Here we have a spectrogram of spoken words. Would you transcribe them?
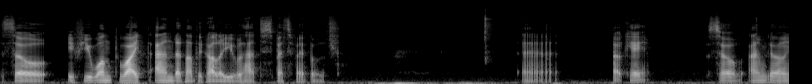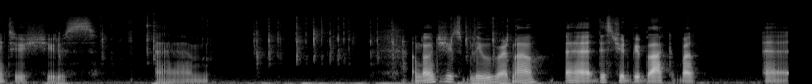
So if you want white and another color, you will have to specify both. Uh, okay, so I'm going to choose. Um, I'm going to choose blue right now. Uh, this should be black, but uh,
